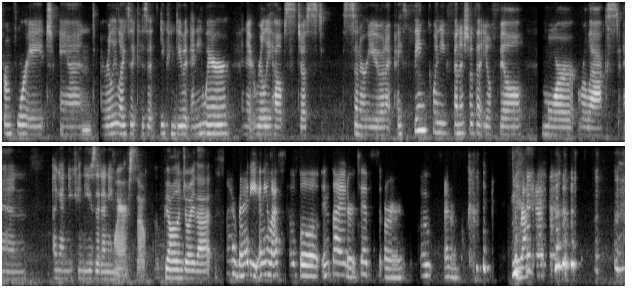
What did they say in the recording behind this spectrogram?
from 4-H, and I really liked it because it you can do it anywhere, and it really helps just center you. And I, I think when you finish with it, you'll feel more relaxed and again you can use it anywhere so. Hope y'all enjoy that. Alrighty any last helpful insight or tips or quotes? I don't know. Wrap it up.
